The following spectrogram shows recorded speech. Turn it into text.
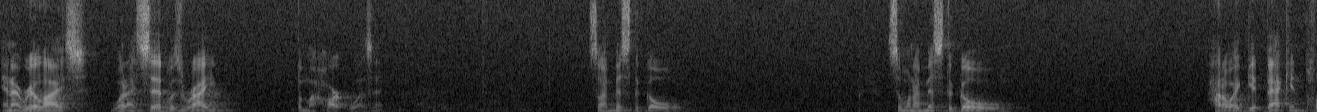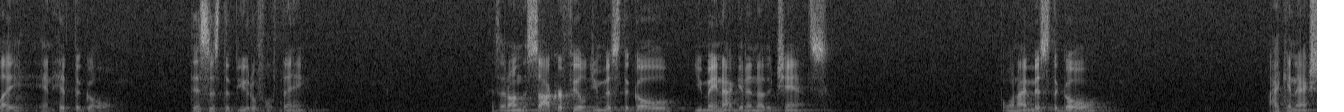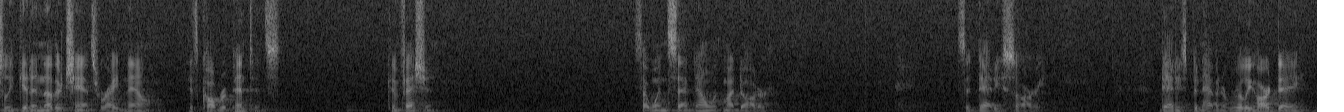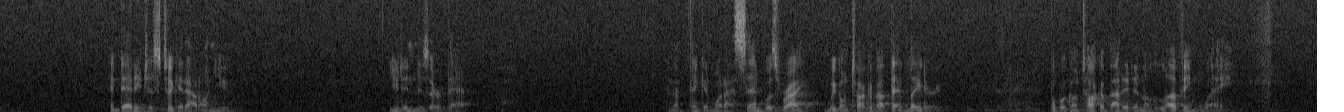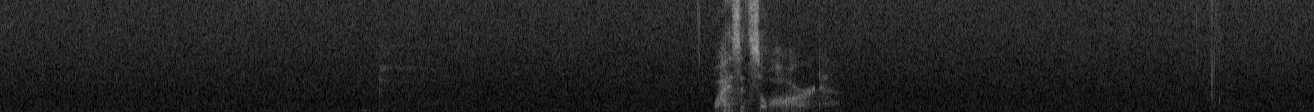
And I realized what I said was right, but my heart wasn't. So I missed the goal. So when I missed the goal, how do I get back in play and hit the goal? This is the beautiful thing. Is that on the soccer field, you miss the goal, you may not get another chance. But when I miss the goal, I can actually get another chance right now. It's called repentance, confession. So I went and sat down with my daughter. I said, Daddy's sorry. Daddy's been having a really hard day, and Daddy just took it out on you. You didn't deserve that. And I'm thinking what I said was right. We're going to talk about that later. But we're going to talk about it in a loving way. Why is it so hard?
